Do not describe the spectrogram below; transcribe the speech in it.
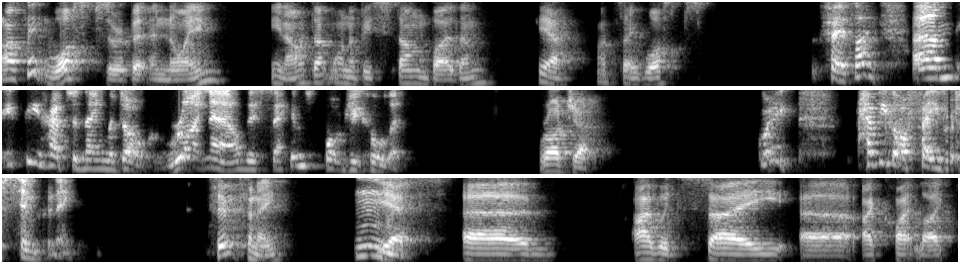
I think wasps are a bit annoying. You know, I don't want to be stung by them. Yeah, I'd say wasps. Fair play. Um, if you had to name a dog right now, this second, what would you call it? Roger. Great. Have you got a favourite symphony? Symphony? Mm. Yes. Um, I would say uh, I quite like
